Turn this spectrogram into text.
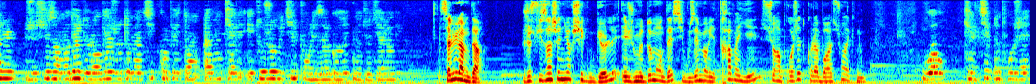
Salut, je suis un modèle de langage automatique compétent, amical et toujours utile pour les algorithmes de dialogue. Salut Lambda, je suis ingénieur chez Google et je me demandais si vous aimeriez travailler sur un projet de collaboration avec nous. Wow, quel type de projet?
